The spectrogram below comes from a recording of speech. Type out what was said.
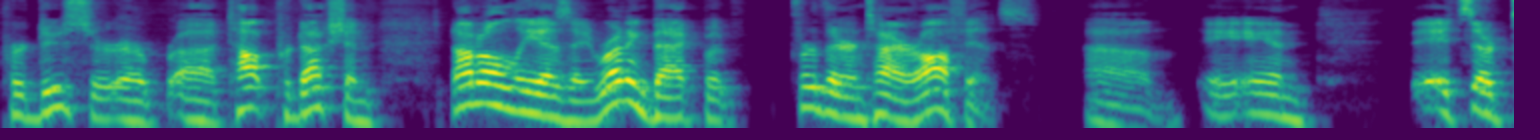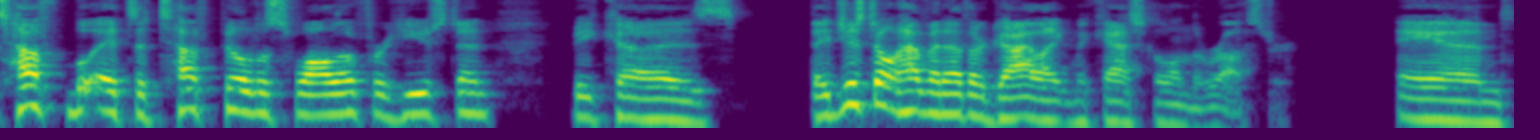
producer or uh, top production, not only as a running back but for their entire offense. Um, and it's a tough it's a tough pill to swallow for Houston because they just don't have another guy like McCaskill on the roster, and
